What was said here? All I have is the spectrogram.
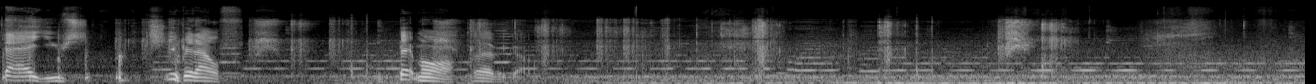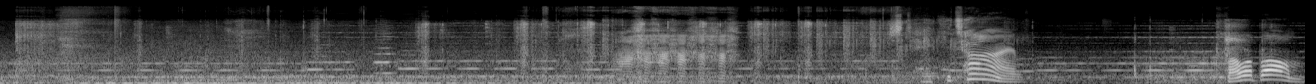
there, you stupid elf? A bit more. There we go. Time. Throw a bomb.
